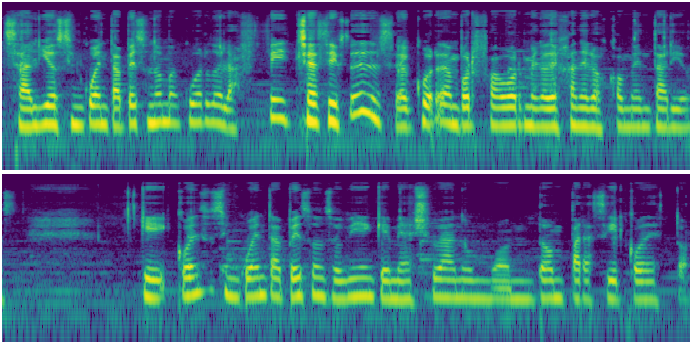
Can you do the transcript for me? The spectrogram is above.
salió 50 pesos, no me acuerdo la fecha. Si ustedes se acuerdan, por favor, me lo dejan en los comentarios. que con esos 50 pesos no se olviden que me ayudan un montón para seguir con esto.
